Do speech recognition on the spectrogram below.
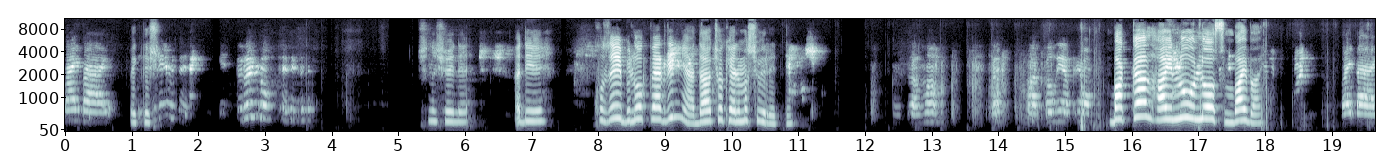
Bay bay. Bekle şunu şöyle. Hadi. Kuzey blok verdin ya daha çok elmas ürettin. Tamam. Ben bakkalı yapıyorum. Bakkal hayırlı uğurlu olsun. Bay bay. Bay bay.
